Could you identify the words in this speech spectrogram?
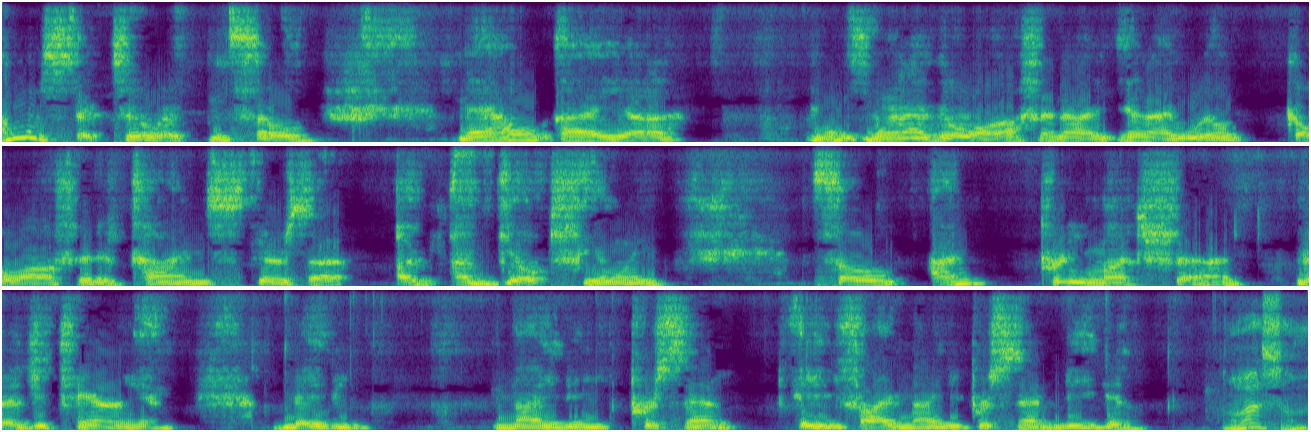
I'm going to stick to it. And so now I, uh, when I go off, and I and I will go off it at times, there's a, a, a guilt feeling. So I'm pretty much vegetarian, maybe 90%, 85, 90% vegan. Awesome.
